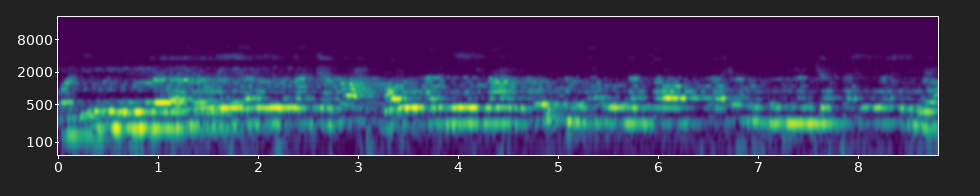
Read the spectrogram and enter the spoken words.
وإما نرينك بعض الذين عدوهم أو نتوفينك فإلينا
